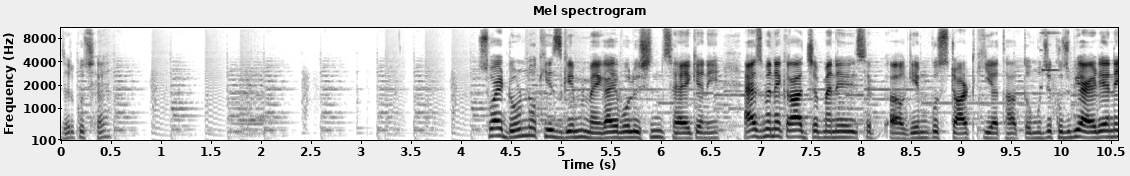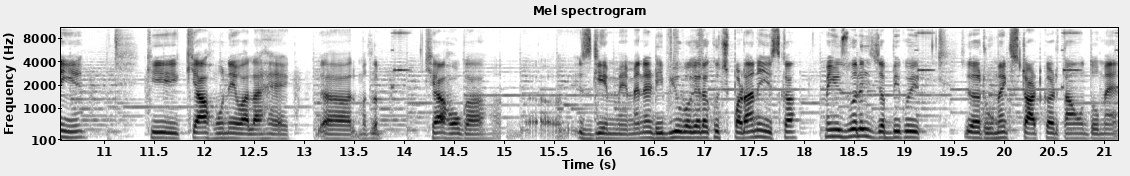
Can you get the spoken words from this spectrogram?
इधर कुछ है। सो आई डोंट नो कि इस गेम में मेगा एवोल्यूशन है क्या नहीं। एज़ मैंने कहा जब मैंने इसे गेम को स्टार्ट किया था तो मुझे कुछ भी आइडिया नहीं है कि क्या होने वाला है आ, मतलब क्या होगा इस गेम में। मैंने रिव्यू वगैरह कुछ पढ़ा नहीं इसका। मैं यूजुअली जब भी कोई रोमैक्स स्टार्ट करता हूँ तो मैं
